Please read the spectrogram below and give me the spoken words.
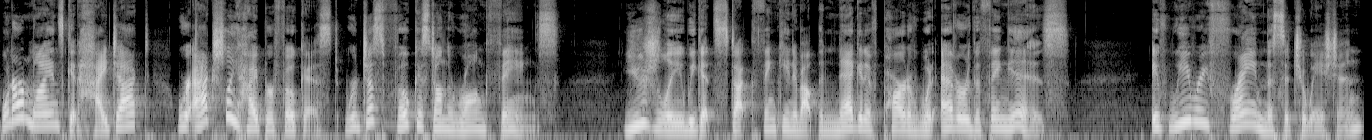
When our minds get hijacked, we're actually hyper focused. We're just focused on the wrong things. Usually, we get stuck thinking about the negative part of whatever the thing is. If we reframe the situation,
